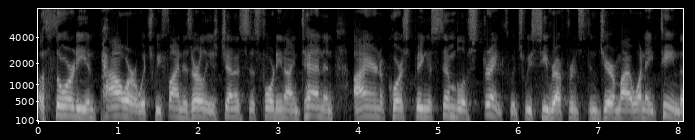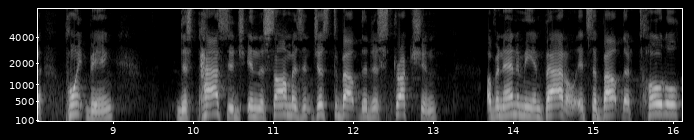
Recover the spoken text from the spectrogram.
authority and power, which we find as early as Genesis 49:10, and iron, of course, being a symbol of strength, which we see referenced in Jeremiah 1:18. The point being this passage in the psalm isn't just about the destruction of an enemy in battle, it's about the total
